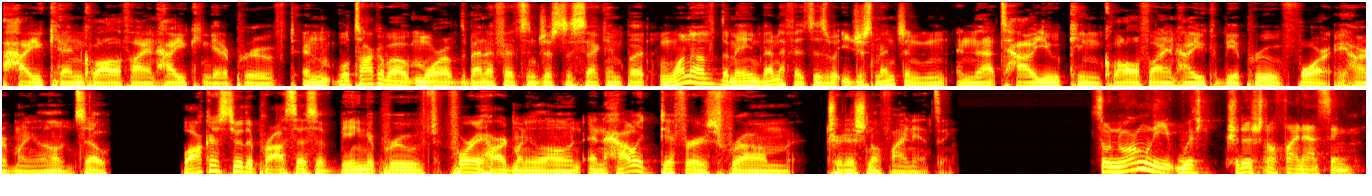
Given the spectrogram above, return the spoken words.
how you can qualify and how you can get approved. And we'll talk about more of the benefits in just a second. But one of the main benefits is what you just mentioned, and that's how you can qualify and how you can be approved for a hard money loan. So, walk us through the process of being approved for a hard money loan and how it differs from traditional financing. So, normally with traditional financing,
